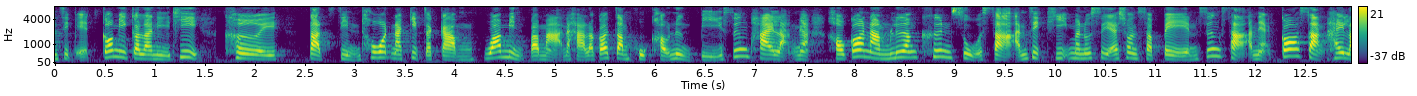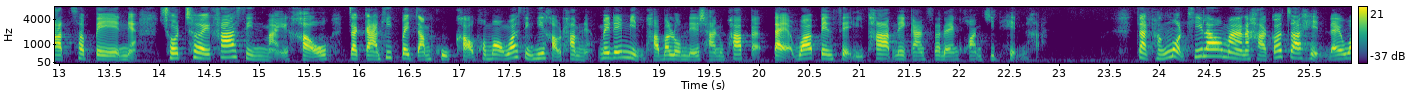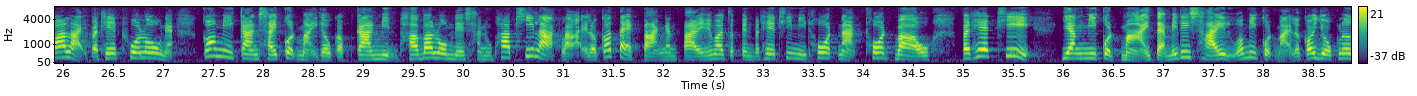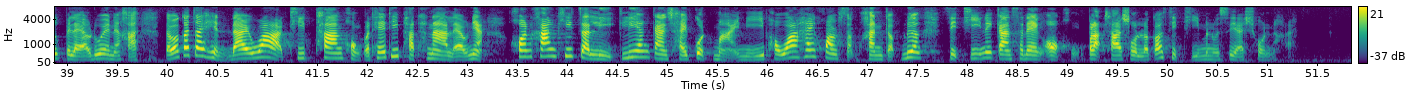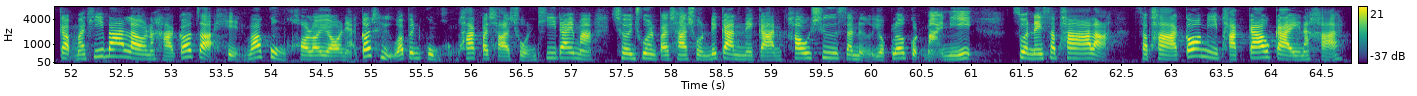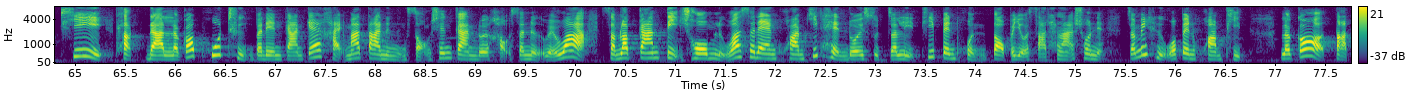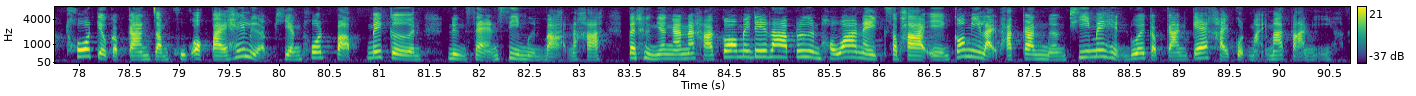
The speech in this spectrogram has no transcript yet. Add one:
2011 ก็มีกรณีที่เคย ตัดสินโทษนักกิจกรรมว่าหมิ่นประมาทนะคะ แล้วก็จำคุกเขา 1 ปี ซึ่งภายหลังเนี่ยเขาก็นำเรื่องขึ้นสู่ศาลสิทธิมนุษยชนสเปน ซึ่งศาลเนี่ยก็สั่งให้รัฐสเปนเนี่ยชดเชยค่าสินไหมเขาจากการที่ไปจำคุกเขาเพราะมองว่าสิ่งที่เขาทำเนี่ยไม่ได้หมิ่นพระบรมเดชานุภาพแต่แต่ว่าเป็นเสรีภาพในการแสดงความคิดเห็นค่ะ จากทั้งหมดที่เล่ามานะคะ ก็จะเห็นได้ว่าหลายประเทศทั่วโลกเนี่ยก็มีการใช้กฎหมายเกี่ยวกับการหมิ่นพระบรมเดชานุภาพที่หลากหลาย แล้วก็แตกต่างกันไป ไม่ว่าจะเป็นประเทศที่มีโทษหนักโทษเบา ประเทศที่ยังมีกฎหมายแต่ไม่ได้ใช้หรือว่ามีกฎหมายแล้วก็ยกเลิกไปแล้วด้วยนะคะ แต่ว่าก็จะเห็นได้ว่าทิศทางของประเทศที่พัฒนาแล้วเนี่ยค่อนข้างที่จะหลีกเลี่ยงการใช้กฎหมายนี้ เพราะว่าให้ความสำคัญกับเรื่องสิทธิในการแสดงออกของประชาชน แล้วก็สิทธิมนุษยชนค่ะ กลับมาที่บ้านเรานะคะ ก็จะเห็นว่ากลุ่มคอรยอเนี่ยก็ถือว่าเป็นกลุ่มของภาคประชาชนที่ได้มาเชิญชวนประชาชนด้วยกันในการเข้าชื่อเสนอยกเลิกกฎหมายนี้ ส่วนในสภาล่ะสภาก็มีพักก้าวไกลนะคะ ที่ผลักดันแล้วก็พูดถึงประเด็นการแก้ไขมาตรา1นึเช่นกันโดยเขาเสนอไว้ว่าสำหรับการติชม หรือว่าแสดงความคิดเห็นโดยสุจริตที่เป็นผลต่อประโยชน์สาธารณชนเนี่ยจะไม่ถือว่าเป็นความผิด แล้วก็ตัดโทษเกี่ยวกับการจำคุกออกไปให้เหลือเพียงโทษปรับไม่เกิน 1 4 0 0 0 0 บาทนะคะ แต่ถึงอย่างนั้นนะคะก็ไม่ได้ราบรื่น เพราะว่าในสภาเองก็มีหลายพักการเมืองที่ไม่เห็นด้วยกับการแก้ไขกฎหมายมาตรานี้ค่ะ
